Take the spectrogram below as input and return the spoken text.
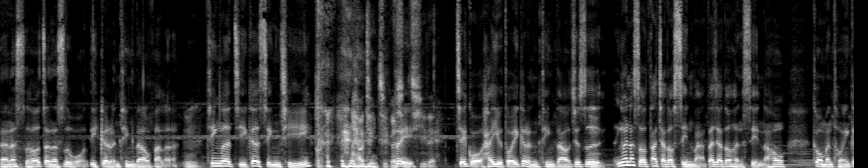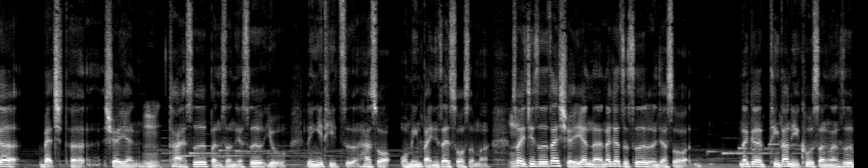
那那时候真的是我一个人听到罢了，嗯，听了几个星期，还要听几个星期的。结果还有多一个人听到，就是、嗯。因为那时候大家都新嘛，大家都很新，然后跟我们同一个 batch 的学员，嗯他也是本身也是有灵异体质的。他说：“我明白你在说什么。嗯所以其实，在学院呢，那个只是人家说。那个听到你哭声呢是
